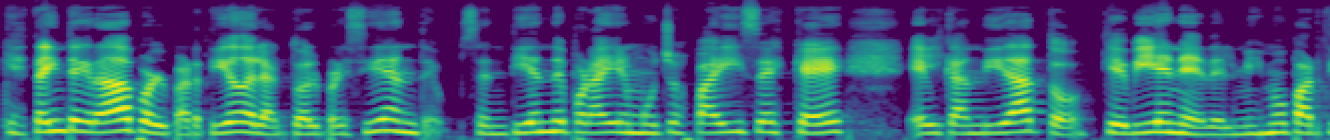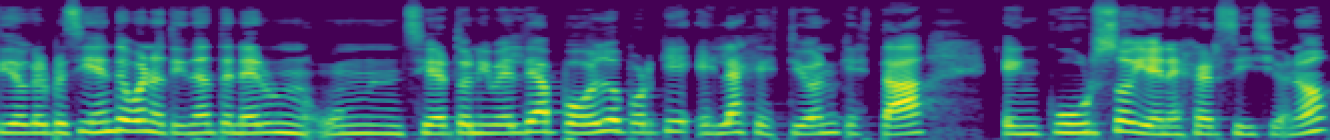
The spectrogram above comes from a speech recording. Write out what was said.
que está integrada por el partido del actual presidente. Se entiende por ahí en muchos países que el candidato que viene del mismo partido que el presidente, bueno, tiende a tener un, cierto nivel de apoyo porque es la gestión que está en curso y en ejercicio, ¿no?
